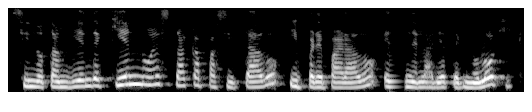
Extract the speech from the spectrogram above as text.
sino también de quién no está capacitado y preparado en el área tecnológica.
